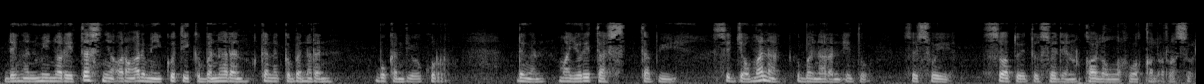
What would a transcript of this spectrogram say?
dengan minoritasnya orang-orang mengikuti kebenaran karena kebenaran bukan diukur dengan mayoritas tapi sejauh mana kebenaran itu sesuai suatu itu sesuai dengan qala Allah wa qala Rasul.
